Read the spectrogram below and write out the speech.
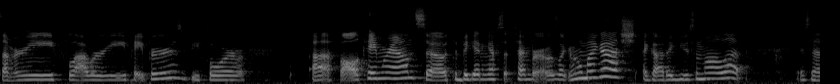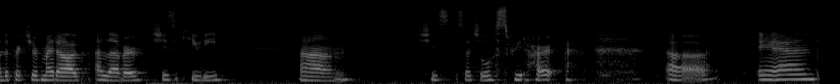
summery, flowery papers before uh, fall came around. So at the beginning of September, I was like, oh my gosh, I gotta use them all up. There's another picture of my dog. I love her. She's a cutie. Um, she's such a little sweetheart. Uh, and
